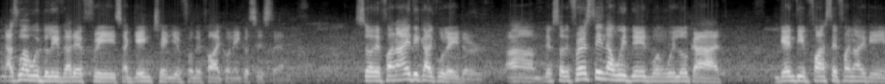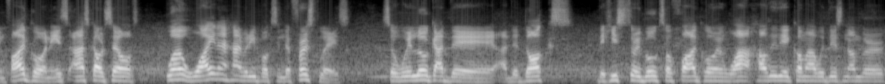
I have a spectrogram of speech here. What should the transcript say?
That's why we believe that F3 is a game changer for the Filecoin ecosystem. So the finality calculator. Um, so the first thing that we did when we look at getting faster finality in Filecoin is ask ourselves, well, why 900 epochs in the first place? So we look at the at the docs the history books of Filecoin, wow, how did they come up with this number?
